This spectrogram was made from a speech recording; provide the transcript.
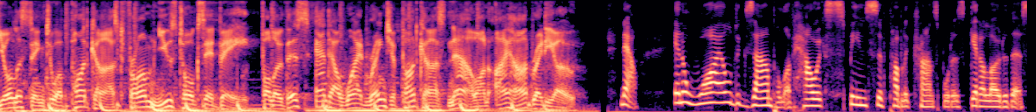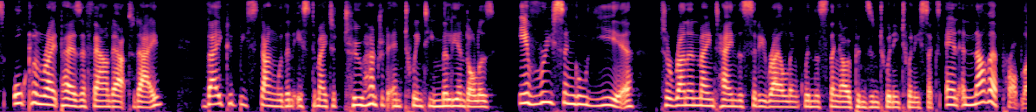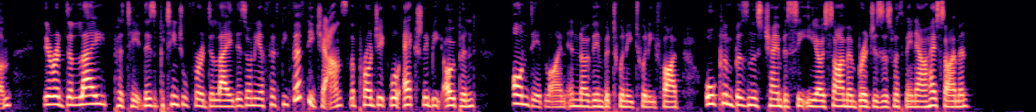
You're listening to a podcast from News Talk ZB. Follow this and our wide range of podcasts now on iHeartRadio. Now, in a wild example of how expensive public transport is, get a load of this. Auckland ratepayers have found out today they could be stung with an estimated $220 million every single year to run and maintain the City Rail link when this thing opens in 2026. And another problem, there are delay there's a potential for a delay. There's only a 50-50 chance the project will actually be opened on deadline in November 2025. Auckland Business Chamber CEO Simon Bridges is with me now. Hey Simon.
